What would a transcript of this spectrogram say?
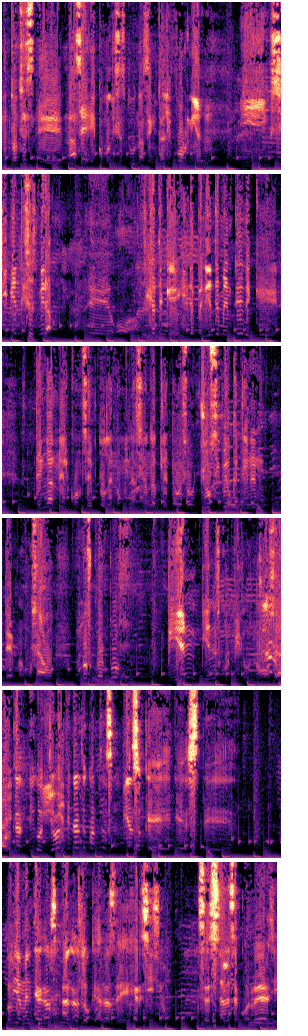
Entonces, eh, nace, eh, como dices tú, nace en California. Y si bien dices, mira, eh, oh, fíjate que independientemente de que tengan el concepto de nominación de atleta o eso, yo sí veo que tienen, de- o sea, unos cuerpos bien, bien esculpidos, ¿no? Claro, o sea, porque digo, yo al final de cuentas pienso que, este, obviamente hagas, hagas lo que hagas de ejercicio. O sea, si sales a correr, si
